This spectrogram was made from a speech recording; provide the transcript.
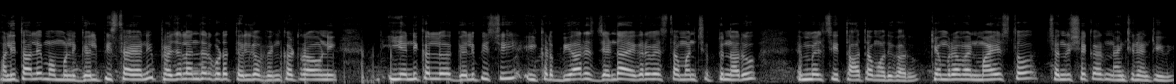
ఫలితాలే మమ్మల్ని గెలిపిస్తాయని ప్రజలందరూ కూడా తెలుగు వెంకట్రావుని ఈ ఎన్నికల్లో గెలిపించి ఇక్కడ బీఆర్ఎస్ జెండా ఎగరవేస్తామని చెప్తున్నారు ఎమ్మెల్సీ తాతా మధు గారు. కెమెరామెన్ మహేష్తో చంద్రశేఖర్ నైన్టీ నైన్ టీవీ.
